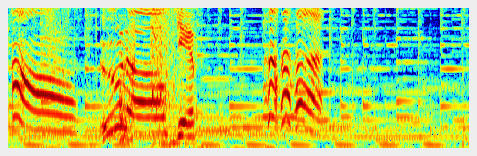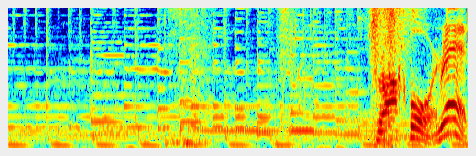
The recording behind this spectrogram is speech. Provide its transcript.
Oh. Uno. Skip. Draw four. Red.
